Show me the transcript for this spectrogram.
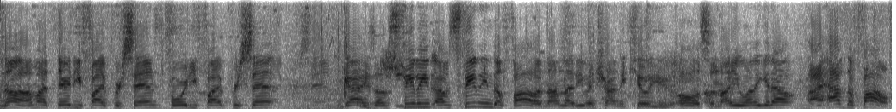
No, I'm at 35%, 45%. Guys, I'm stealing I'm stealing the file and I'm not even trying to kill you. Oh, so now you want to get out? I have the file.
